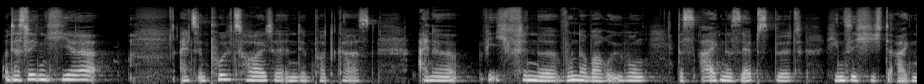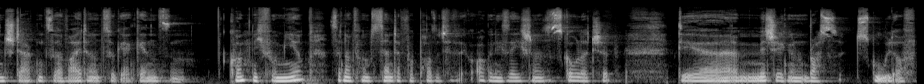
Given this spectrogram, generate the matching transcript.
Und deswegen hier als Impuls heute in dem Podcast eine, wie ich finde, wunderbare Übung, das eigene Selbstbild hinsichtlich der eigenen Stärken zu erweitern und zu ergänzen kommt nicht von mir, sondern vom Center for Positive Organizational Scholarship der Michigan Ross School of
